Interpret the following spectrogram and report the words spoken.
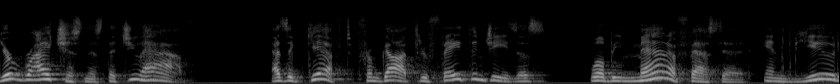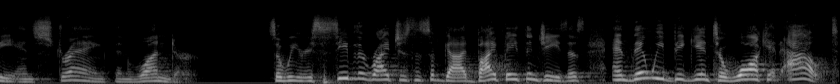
your righteousness that you have as a gift from God through faith in Jesus will be manifested in beauty and strength and wonder. So we receive the righteousness of God by faith in Jesus, and then we begin to walk it out,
